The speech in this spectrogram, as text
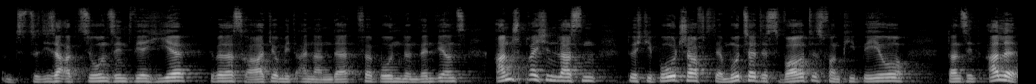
Und zu dieser Aktion sind wir hier über das Radio miteinander verbunden. Wenn wir uns ansprechen lassen durch die Botschaft der Mutter des Wortes von Kibeo, dann sind alle,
